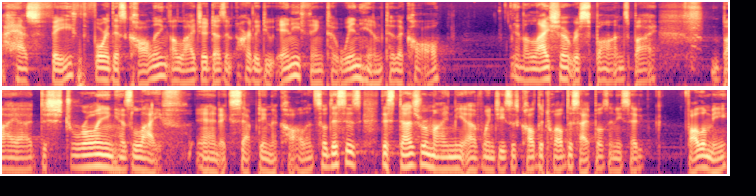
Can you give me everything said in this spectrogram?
has faith for this calling. Elijah doesn't hardly do anything to win him to the call. And Elisha responds by by uh, destroying his life and accepting the call. And so this is this does remind me of when Jesus called the 12 disciples and he said follow me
